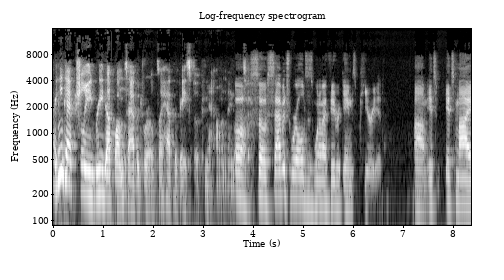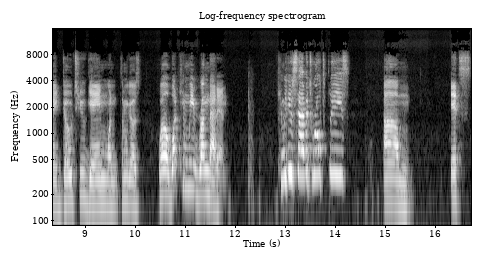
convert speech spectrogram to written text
I need to actually read up on Savage Worlds. I have the base book now, and I Oh, to- so Savage Worlds is one of my favorite games. Period. Um, it's it's my go-to game when someone goes, "Well, what can we run that in? Can we do Savage Worlds, please?" Um, it's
